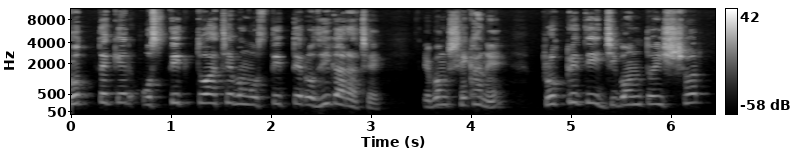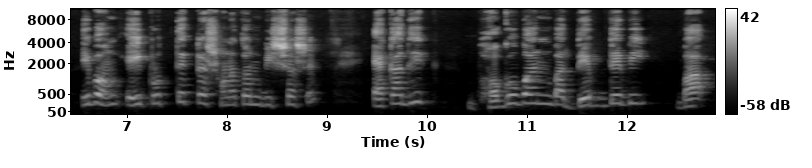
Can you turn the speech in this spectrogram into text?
প্রত্যেকের অস্তিত্ব আছে এবং অস্তিত্বের অধিকার আছে। এবং সেখানে প্রকৃতি জীবন্ত ঈশ্বর এবং এই প্রত্যেকটা সনাতন বিশ্বাসে একাধিক ভগবান বা দেবদেবী বা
